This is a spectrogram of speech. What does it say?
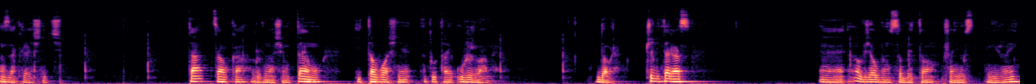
zakreślić. Ta całka równa się temu i to właśnie tutaj używamy. Dobra, czyli teraz yy, no, wziąłbym sobie to, przeniósł niżej.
